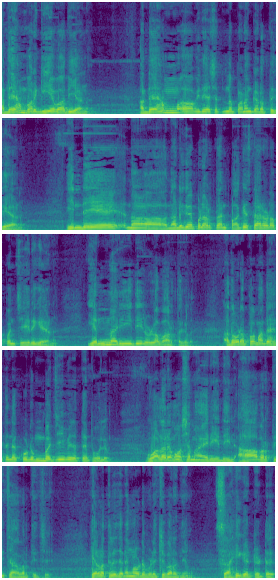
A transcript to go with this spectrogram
അദ്ദേഹം വർഗീയവാദിയാണ്. അദ്ദേഹം വിദേശത്ത് നിന്ന് പണം കടത്തുകയാണ്. ഇന്ത്യയെ നടുകെ പിളർത്താൻ പാകിസ്ഥാനോടൊപ്പം ചേരുകയാണ് എന്ന രീതിയിലുള്ള വാർത്തകൾ. അതോടൊപ്പം അദ്ദേഹത്തിന്റെ കുടുംബജീവിതത്തെ പോലും വളരെ മോശമായ രീതിയിൽ ആവർത്തിച്ച് ആവർത്തിച്ച് കേരളത്തിലെ ജനങ്ങളോട് വിളിച്ചു പറഞ്ഞു സഹി കെട്ടിട്ട്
